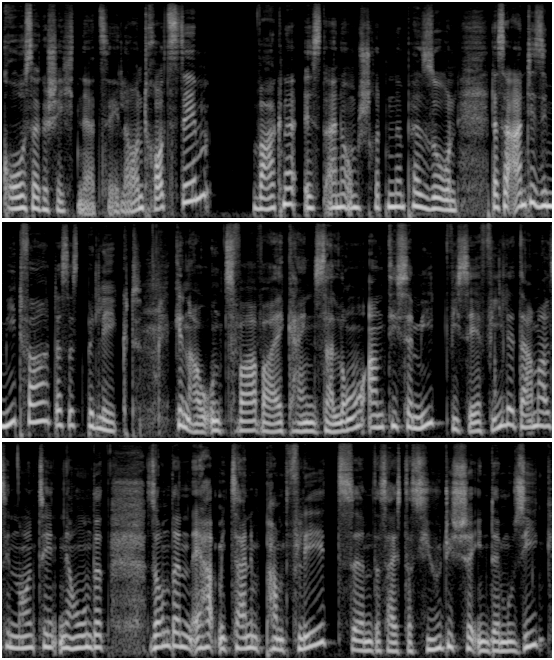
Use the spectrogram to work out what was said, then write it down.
großer Geschichtenerzähler und trotzdem Wagner ist eine umstrittene Person. Dass er Antisemit war, das ist belegt. Genau, und zwar war er kein Salon-Antisemit, wie sehr viele damals im 19. Jahrhundert, sondern er hat mit seinem Pamphlet, ähm, das heißt das Jüdische in der Musik,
